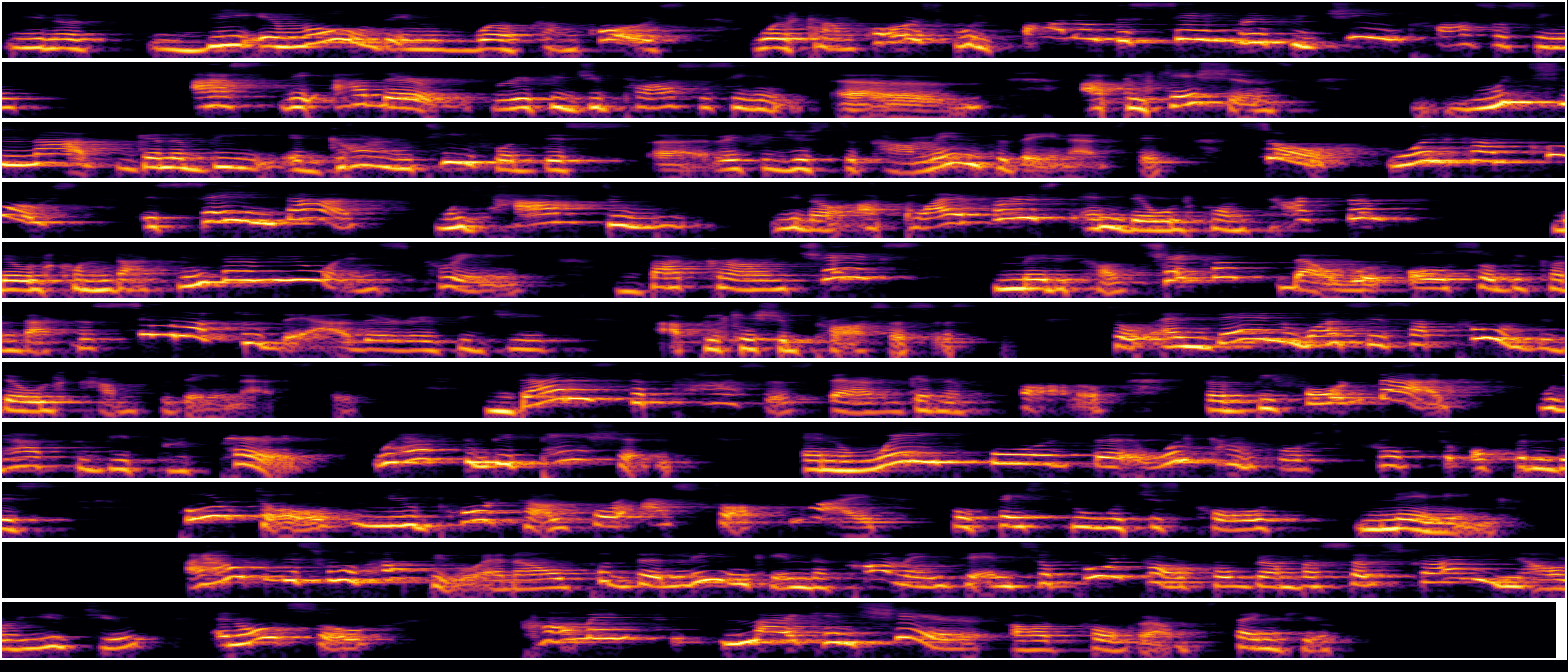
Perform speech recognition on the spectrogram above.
you know, be enrolled in welcome corps. Welcome corps will follow the same refugee processing as the other refugee processing uh, applications, which not going to be a guarantee for these uh, refugees to come into the United States. So welcome corps is saying that we have to, you know, apply first and they will contact them. They will conduct interview and screening, background checks, medical checkup that will also be conducted similar to the other refugee application processes. So, and then once it's approved, they will come to the United States. That is the process they are going to follow. But before that, we have to be prepared. We have to be patient and wait for the Welcome Corps group to open this portal, new portal for us to apply for phase two, which is called naming. I hope this will help you and I'll put the link in the comment and support our program by subscribing our YouTube and also comment, like and share our programs. Thank you.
